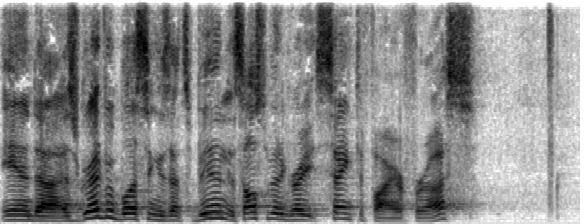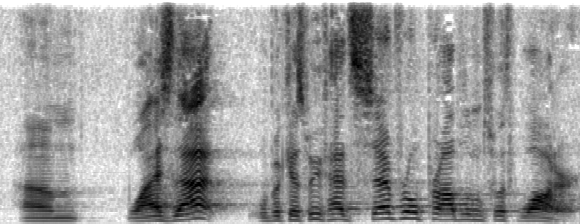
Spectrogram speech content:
And uh, as great of a blessing as that's been, it's also been a great sanctifier for us. Um, why is that? Well, because we've had several problems with water.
